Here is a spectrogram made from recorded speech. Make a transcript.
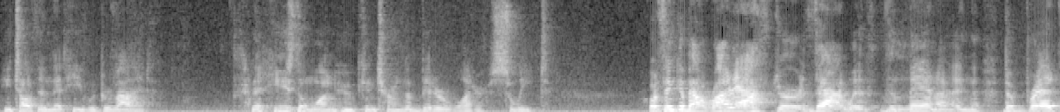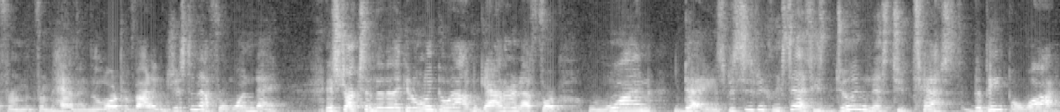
He taught them that He would provide, that He's the one who can turn the bitter water sweet. Or think about right after that with the manna and the, the bread from, from heaven, the Lord providing just enough for one day. Instructs them that they can only go out and gather enough for one day. It specifically says he's doing this to test the people. Why?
